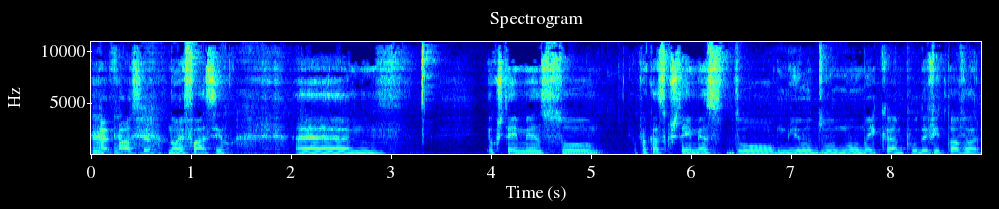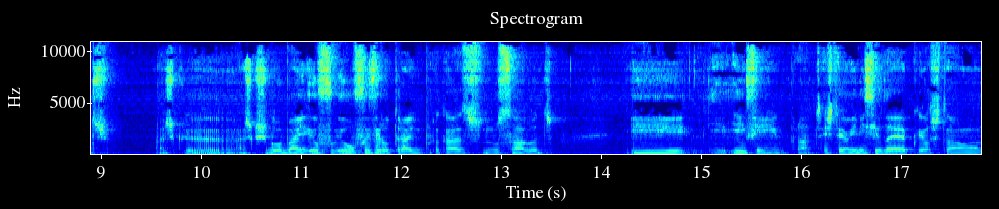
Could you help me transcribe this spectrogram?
Não é fácil. Não é fácil. Ahm, eu gostei imenso, eu por acaso gostei imenso do miúdo no meio campo, o David Tavares. Acho que, acho que jogou bem. Eu, eu fui ver o treino, por acaso, no sábado. E, e, enfim, pronto, isto é o início da época, eles estão.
